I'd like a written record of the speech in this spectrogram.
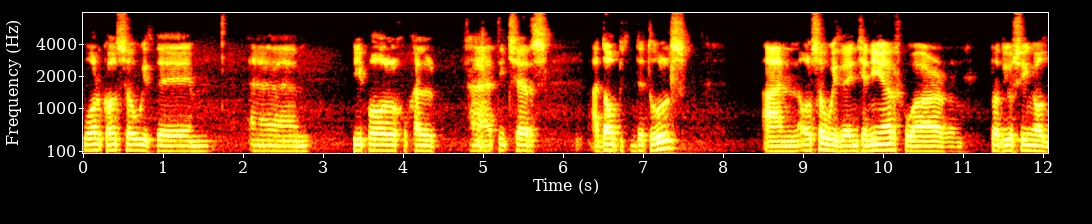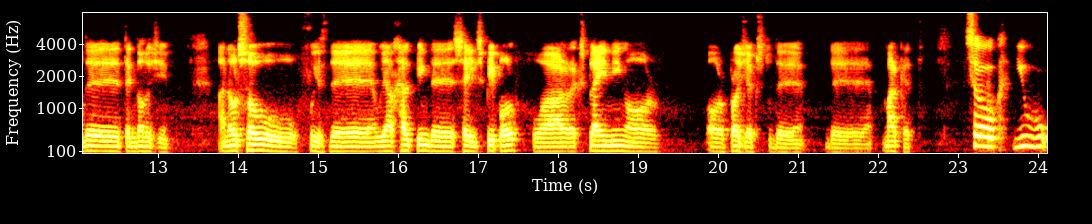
work also with the um, people who help uh, teachers adopt the tools and also with the engineers who are producing all the technology. And also with the we are helping the salespeople who are explaining our our projects to the the market so you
